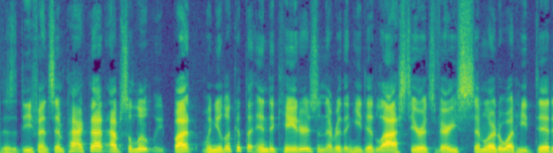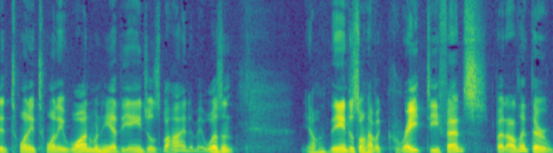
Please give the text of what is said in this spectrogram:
does the defense impact that? Absolutely. But when you look at the indicators and everything he did last year, it's very similar to what he did in 2021 when he had the Angels behind him. It wasn't, you know, the Angels don't have a great defense, but I don't think they're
